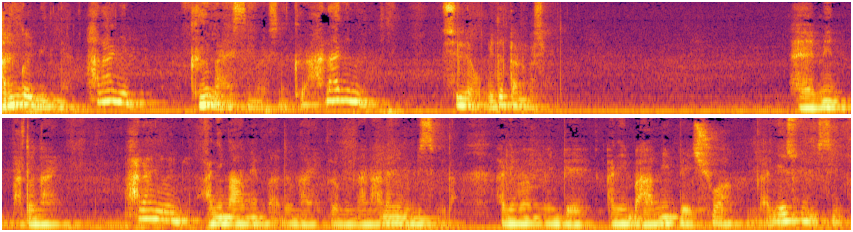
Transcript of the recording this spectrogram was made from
다른 걸 믿으면 하나님 그 말씀을 하시는 그 하나님을 신뢰하고 믿었다는 것입니다. 해민 바도나이 하나님을 믿, 아니 마음인 바도나이 그러면 나는 하나님을 믿습니다. 아니 마음인 배 아니 마음인 배 슈아 나 예수를 믿습니다.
